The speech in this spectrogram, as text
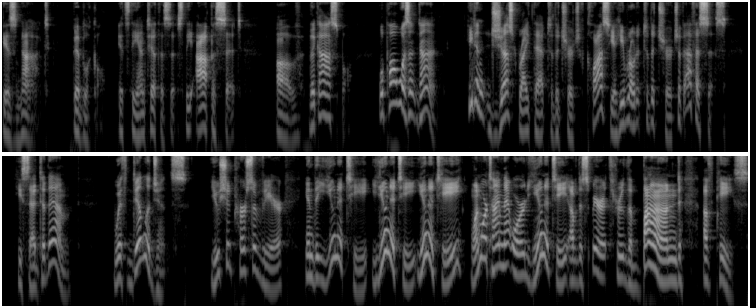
is not biblical. It's the antithesis, the opposite of the gospel. Well, Paul wasn't done. He didn't just write that to the church of Colossia, he wrote it to the church of Ephesus. He said to them, With diligence you should persevere in the unity, unity, unity, one more time that word, unity of the Spirit through the bond of peace.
